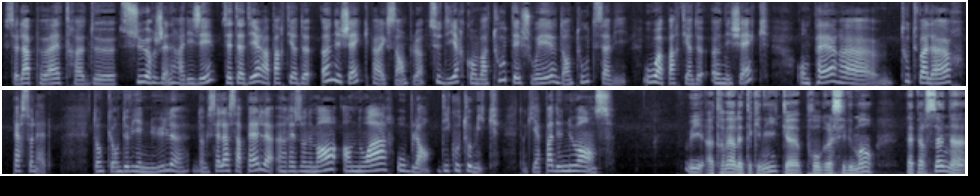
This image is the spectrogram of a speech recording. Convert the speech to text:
Cela peut être de surgénéraliser, c'est-à-dire à partir d'un échec, par exemple, se dire qu'on va tout échouer dans toute sa vie. Ou à partir d'un échec, on perd euh, toute valeur personnelle. Donc on devient nul. Donc cela s'appelle un raisonnement en noir ou blanc, dichotomique. Donc il n'y a pas de nuance. Oui, à travers les techniques, progressivement, la personne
